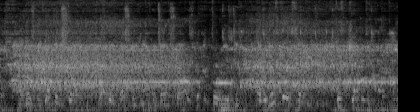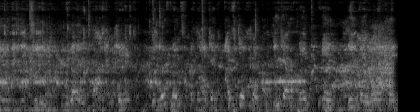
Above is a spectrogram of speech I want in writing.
and as the getting started, other Western Conference All-Stars looking for his team. And when you face them, this Japanese team, no James, when you're the Magic, I still say you gotta make him be a long-range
